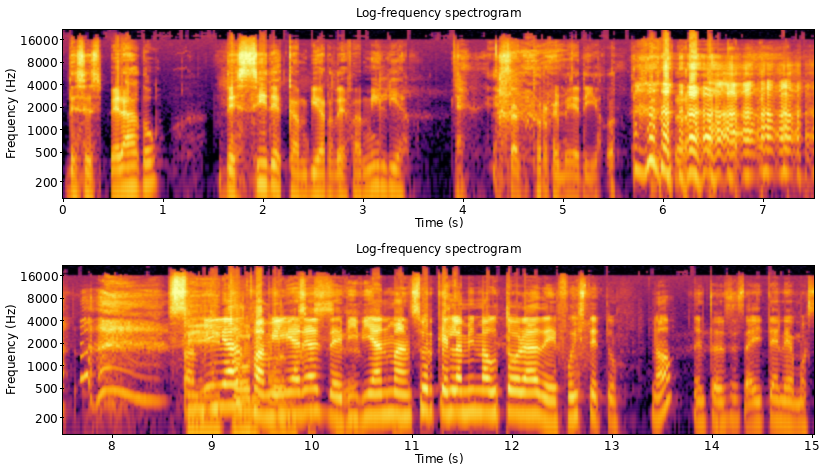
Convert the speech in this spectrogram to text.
desesperado, decide cambiar de familia. Santo remedio. Familias familiares de Vivian Mansur, que es la misma autora de Fuiste tú, ¿no? Entonces ahí tenemos.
